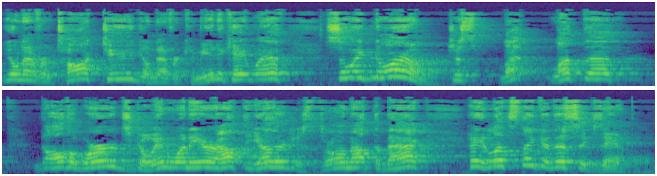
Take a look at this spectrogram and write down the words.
you'll never talk to, you'll never communicate with. So ignore them. Just let, let the, all the words go in one ear, out the other, just throw them out the back. Hey, let's think of this example.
